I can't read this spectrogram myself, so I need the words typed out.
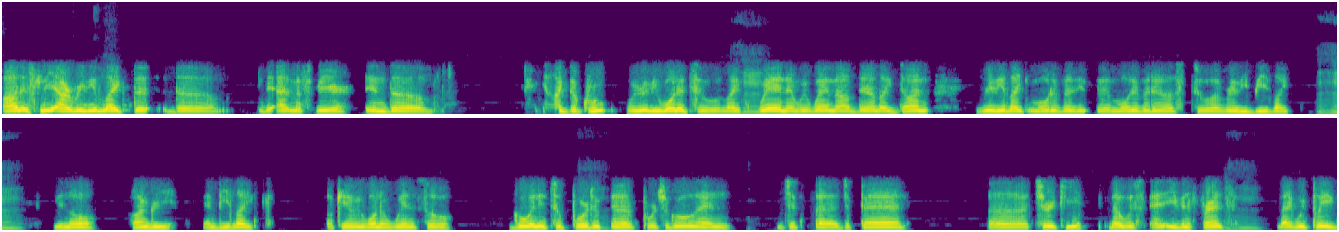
honestly I really like the the the atmosphere in the like the group. We really wanted to like Mhm. win and we went out there like John really like motivated uh, motivated us to uh, really be like, hmm you know, hungry and be like okay, we want to win. So going into Portu- uh, Portugal and J- uh, Japan, uh, Turkey, that was and even France. hmm like we played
